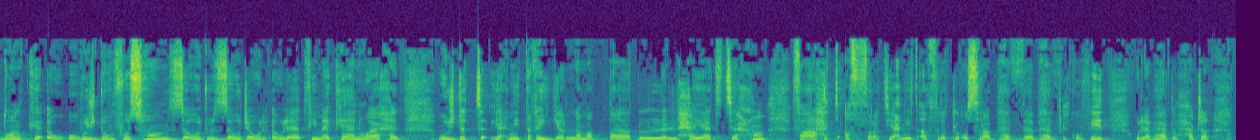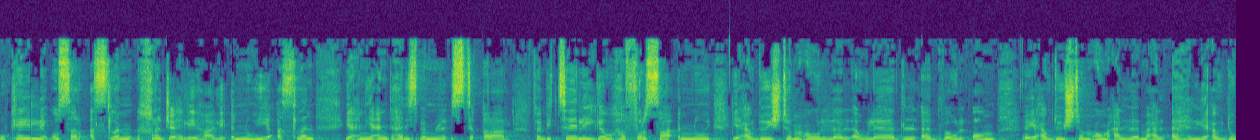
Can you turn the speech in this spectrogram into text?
دونك وجدوا أنفسهم الزوج والزوجة والأولاد في مكان واحد. وجدت يعني تغير نمط الحياة تاعهم فراح تأثرت. يعني تأثرت الأسرة بهذا بهذا الكوفيد ولا بهذا الحجر وكاين اللي أسر أصلا خرج عليها لأنه هي أصلا يعني عندها نسبة من الاستقرار فبالتالي لقوها فرصة أنه يعاودوا يجتمعوا الأولاد الأب والأم يعاودوا يجتمعوا مع مع الأهل يعاودوا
